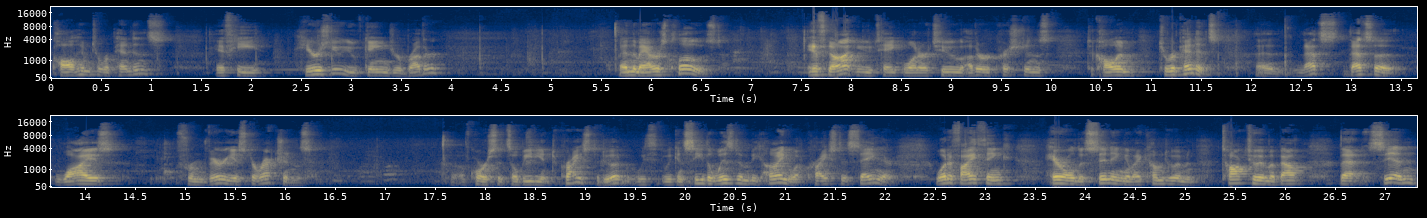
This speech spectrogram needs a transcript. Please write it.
call him to repentance. If he hears you, you've gained your brother and the matter is closed. If not, you take one or two other Christians to call him to repentance. Uh, that's that's a wise from various directions. Of course, it's obedient to Christ to do it. We, we can see the wisdom behind what Christ is saying there. What if I think Harold is sinning and I come to him and talk to him about that sin,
